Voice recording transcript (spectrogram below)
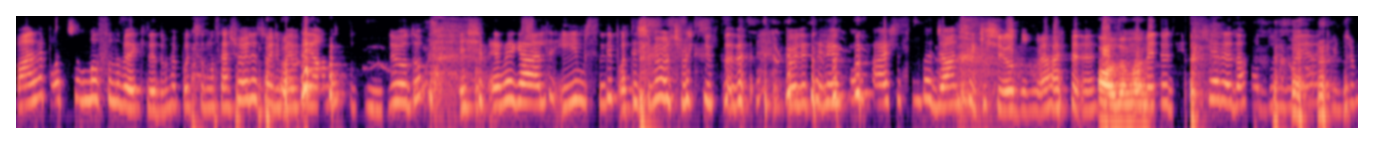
Ben hep açılmasını bekledim. Hep açılması. Yani şöyle söyleyeyim evde yalnız izliyordum. Eşim eve geldi iyi misin deyip ateşimi ölçmek istedi. Böyle televizyon karşısında can çekişiyordum yani. O zaman... O melodiyi bir kere daha duymaya gücüm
